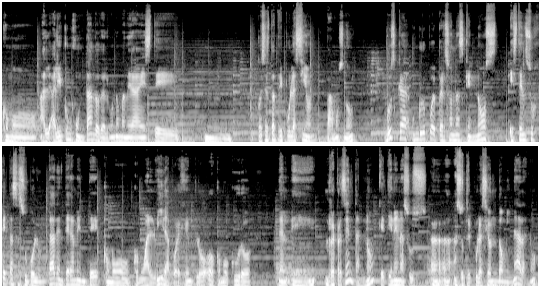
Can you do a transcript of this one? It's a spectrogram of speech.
como al, ir conjuntando de alguna manera este, mm, pues esta tripulación, vamos, ¿no? Busca un grupo de personas que nos estén sujetas a su voluntad enteramente, como, como Alvida, por ejemplo, o como Kuro, eh, representan, ¿no? Que tienen a, sus, a, su tripulación dominada, ¿no?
